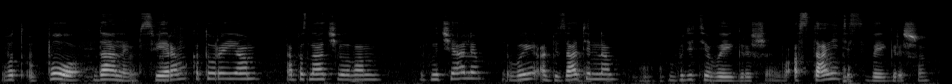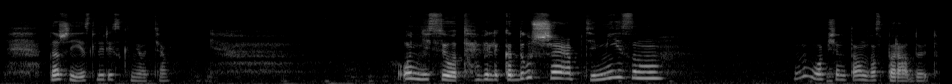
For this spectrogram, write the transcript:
Вот по данным сферам, которые я обозначила вам в начале, вы обязательно будете в выигрыше, останетесь в выигрыше, даже если рискнете. Он несет великодушие, оптимизм, ну, в общем-то, он вас порадует.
